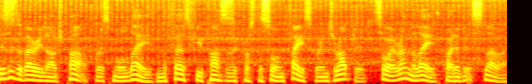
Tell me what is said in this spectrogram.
This is a very large part for a small lathe and the first few passes across the sawn face were interrupted, so I ran the lathe quite a bit slower.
